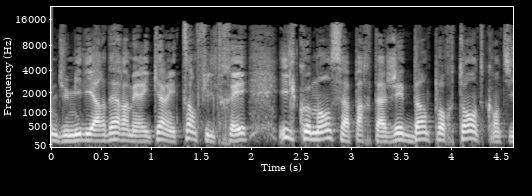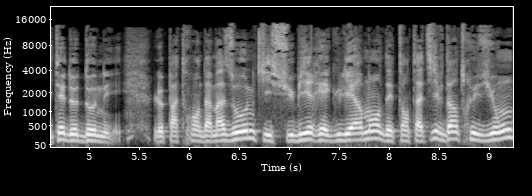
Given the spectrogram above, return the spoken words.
Du milliardaire américain est infiltré. Il commence à partager d'importantes quantités de données. Le patron d'Amazon, qui subit régulièrement des tentatives d'intrusion,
